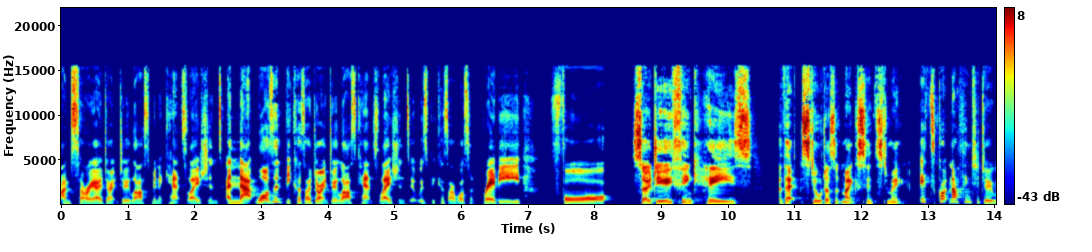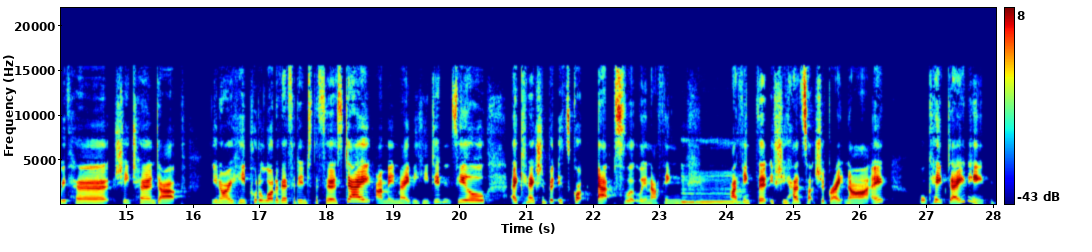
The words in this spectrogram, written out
I'm sorry I don't do last minute cancellations. And that wasn't because I don't do last cancellations, it was because I wasn't ready for so do you think he's. That still doesn't make sense to me. it's got nothing to do with her. She turned up. You know, he put a lot of effort into the first date. I mean, maybe he didn't feel a connection, but it's got absolutely nothing. Mm. I think that if she had such a great night, well, keep dating.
